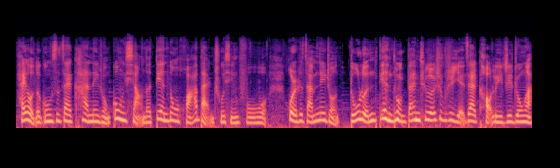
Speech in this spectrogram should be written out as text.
还有的公司在看那种共享的电动滑板出行服务，或者是咱们那种独轮电动单车，是不是也在考虑之中啊？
